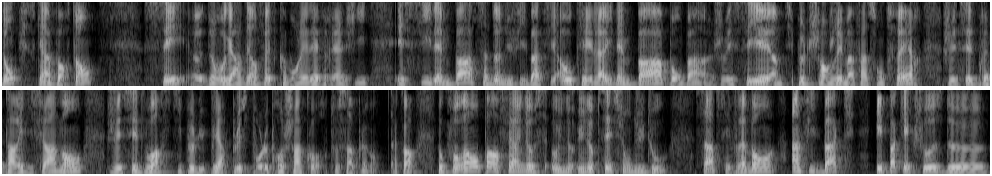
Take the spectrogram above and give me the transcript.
Donc, ce qui est important, c'est de regarder en fait comment l'élève réagit et s'il aime pas, ça donne du feedback. Ah, ok, là il aime pas, bon ben je vais essayer un petit peu de changer ma façon de faire, je vais essayer de préparer différemment, je vais essayer de voir ce qui peut lui plaire plus pour le prochain cours, tout simplement, d'accord? Donc faut vraiment pas en faire une, une, obsession du tout. Ça c'est vraiment un feedback et pas quelque chose de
